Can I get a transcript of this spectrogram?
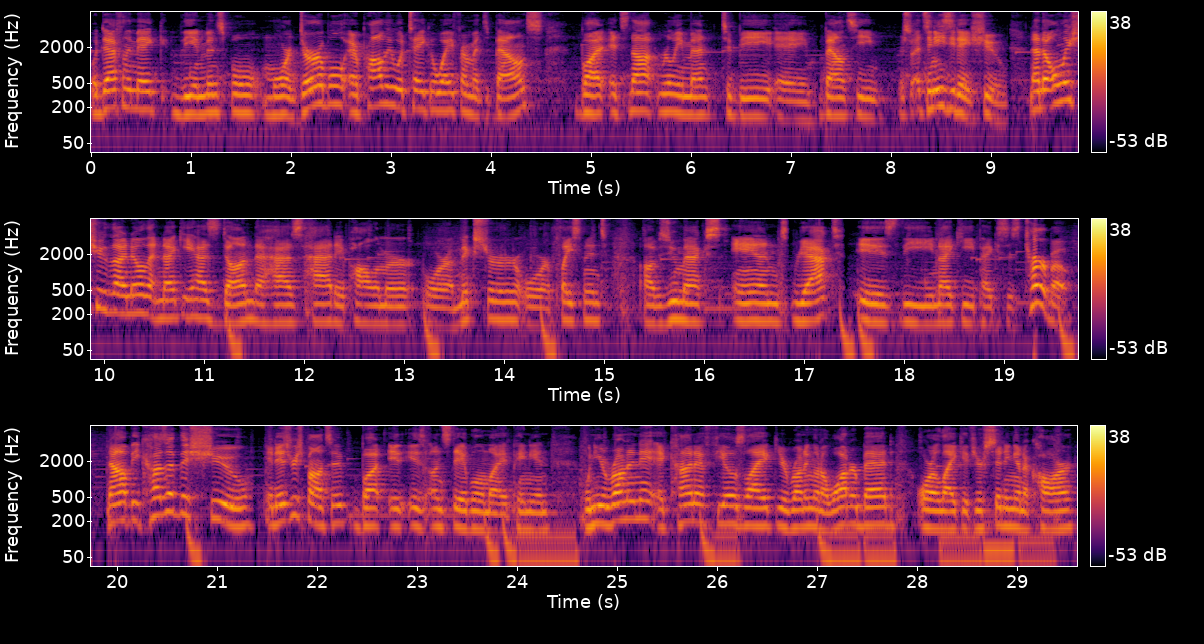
would definitely make the Invincible more durable. It probably would take away from its bounce but it's not really meant to be a bouncy, it's an easy day shoe. Now the only shoe that I know that Nike has done that has had a polymer or a mixture or a placement of ZoomX and React is the Nike Pegasus Turbo. Now because of this shoe, it is responsive, but it is unstable in my opinion. When you're running it, it kind of feels like you're running on a waterbed or like if you're sitting in a car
